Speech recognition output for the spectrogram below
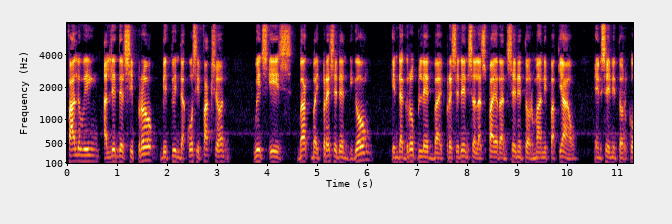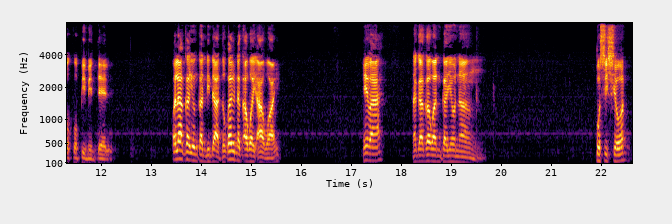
following a leadership row between the COSI faction, which is backed by President Digong, in the group led by presidential aspirant Senator Manny Pacquiao and Senator Coco Pimentel. Wala kayong kandidato, kayo nag-away-away. Di ba? Nagagawan kayo ng posisyon,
